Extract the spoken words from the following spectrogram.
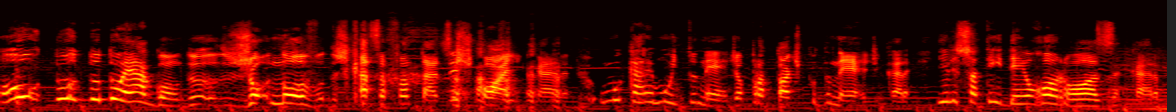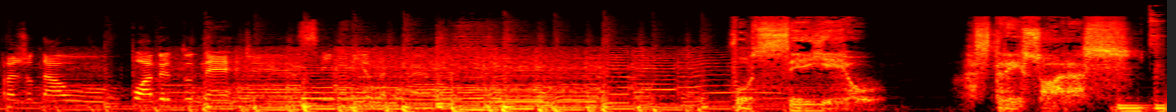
Ou do, do, do Egon, do, do novo dos Caça-Fantasmas. Escolhe, cara. O cara é muito nerd, é o protótipo do nerd, cara. E ele só tem ideia horrorosa, cara, para ajudar o pobre do nerd sem vida, cara. Você e eu. Às três horas.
